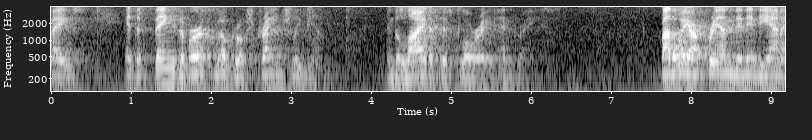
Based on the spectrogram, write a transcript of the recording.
face, and the things of earth will grow strangely dim in the light of his glory and grace. By the way, our friend in Indiana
